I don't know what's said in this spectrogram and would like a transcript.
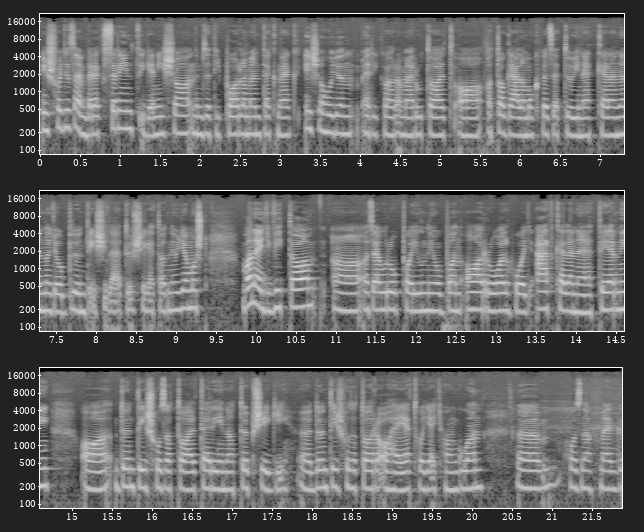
és hogy az emberek szerint igenis a nemzeti parlamenteknek, és ahogyan Erika arra már utalt, a, a tagállamok vezetőinek kellene nagyobb döntési lehetőséget adni. Ugye most van egy vita az Európai Unióban arról, hogy át kellene térni a döntéshozatal terén a többségi döntéshozatalra, ahelyett, hogy egyhangúan hoznak meg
